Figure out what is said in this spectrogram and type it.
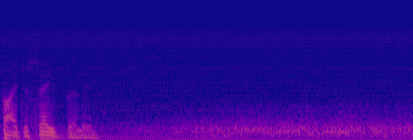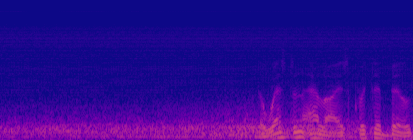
try to save Berlin. The Western Allies quickly built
